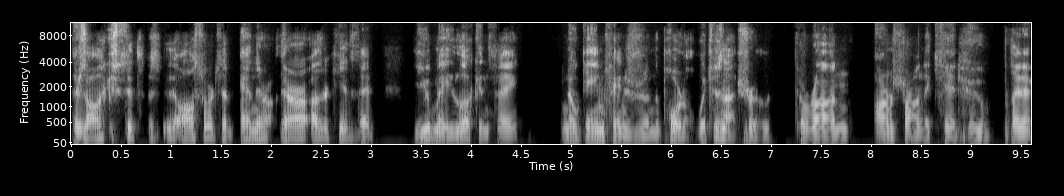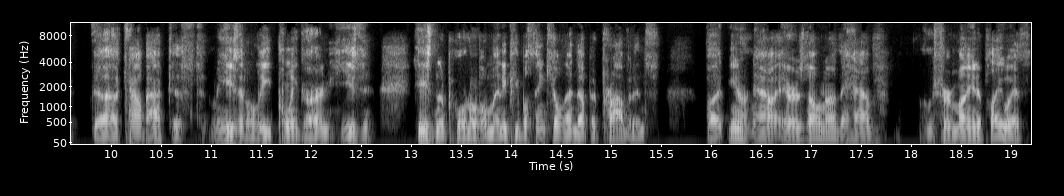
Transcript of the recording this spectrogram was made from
There's all all sorts of, and there there are other kids that you may look and say, no game changers in the portal, which is not true. Ron Armstrong, the kid who played at uh, Cal Baptist, I mean, he's an elite point guard. He's he's in the portal. Many people think he'll end up at Providence, but you know now Arizona, they have, I'm sure, money to play with.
